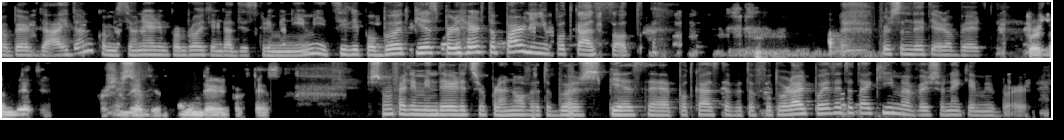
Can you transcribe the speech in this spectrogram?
Robert Gajdën, komisionerin për mbrojtje nga diskriminimi, i cili po bëhet pjesë për herë të parë në një podcast sot. Përshëndetje Robert. Përshëndetje. Përshëndetje. Faleminderit për ftesën. Shumë faleminderit që pranove të bëhesh pjesë e podcasteve të Futural, po edhe të takimeve që ne kemi bërë.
